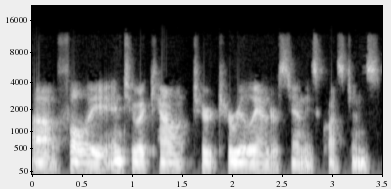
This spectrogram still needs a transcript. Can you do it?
uh, fully into account to, to really understand these questions.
